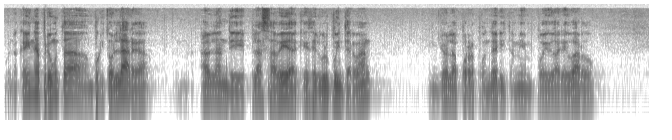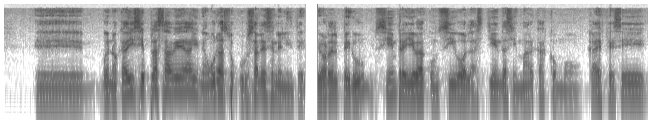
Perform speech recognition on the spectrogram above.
Bueno, acá hay una pregunta un poquito larga. Hablan de Plaza Vea, que es del grupo Interbank. Yo la puedo responder y también puede ayudar Eduardo. Eh, bueno, acá dice Plaza Vea inaugura sucursales en el interior del Perú. Siempre lleva consigo las tiendas y marcas como KFC,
